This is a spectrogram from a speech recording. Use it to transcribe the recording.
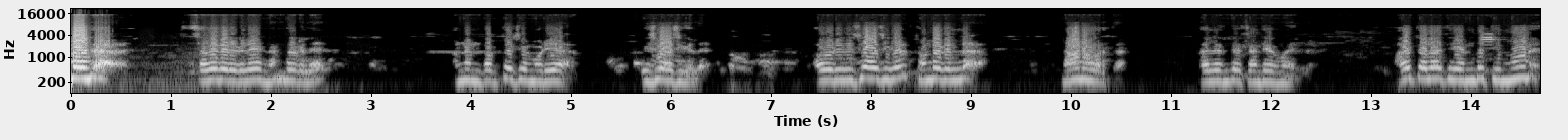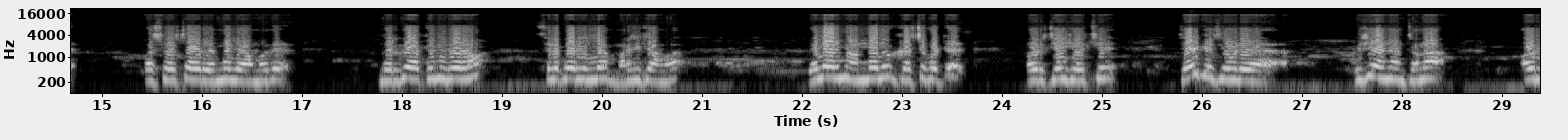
அன்பார்ந்த சகோதரர்களே நண்பர்களே அண்ணன் பக்தேஸ்வரனுடைய விசுவாசிகளே அவருடைய விசுவாசிகள் தொண்டர்கள்ல நானும் ஒருத்தன். அதுல சந்தேகமாக இல்லை. ஆயிரத்தி தொள்ளாயிரத்தி எண்பத்தி மூணு ஃபர்ஸ்ட் ஃபர்ஸ்ட் அவர் எம்எல்ஏ ஆகும்போது இந்த இருக்கிற அத்தனை பேரும் சில பேர் இல்லை மறைஞ்சிட்டாங்க. எல்லாருமே அந்த அளவுக்கு கஷ்டப்பட்டு அவர் ஜெயிக்க வச்சு ஜெயிக்க வச்சவனுடைய விஷயம் என்னன்னு சொன்னால் அவர்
